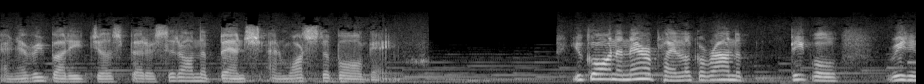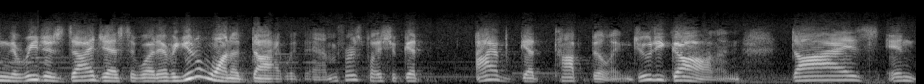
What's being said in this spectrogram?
and everybody just better sit on the bench and watch the ball game. You go on an airplane, look around the people reading the Reader's Digest or whatever. You don't want to die with them. First place, you get, I get top billing. Judy Garland, dies in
